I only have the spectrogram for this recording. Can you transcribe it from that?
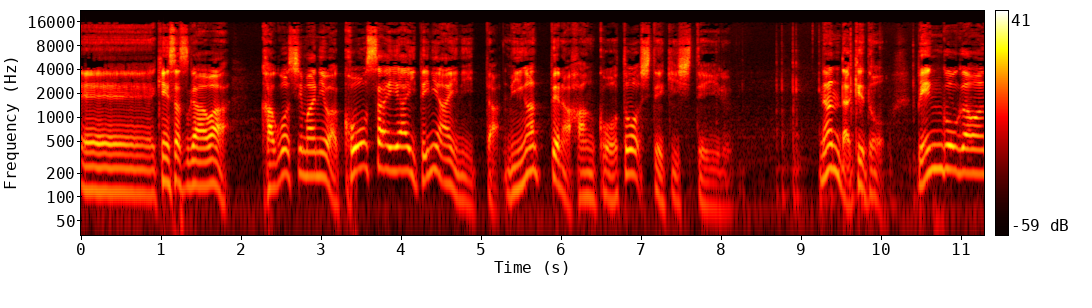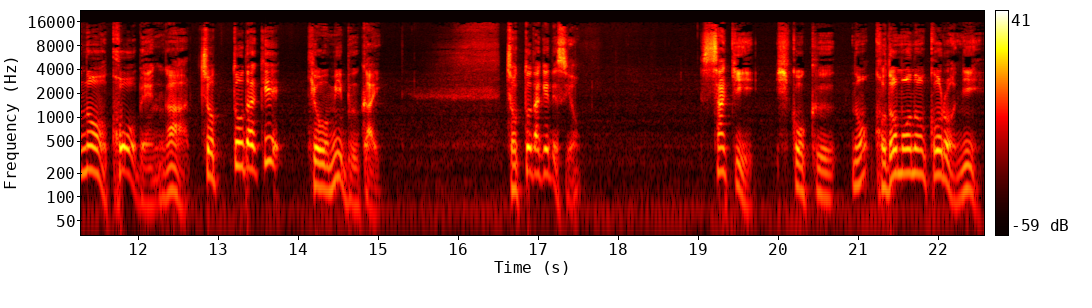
えー、検察側は、鹿児島には交際相手に会いに行った身勝手な犯行と指摘している。なんだけど、弁護側の抗弁がちょっとだけ興味深い。ちょっとだけですよ。さき被告の子供の頃に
